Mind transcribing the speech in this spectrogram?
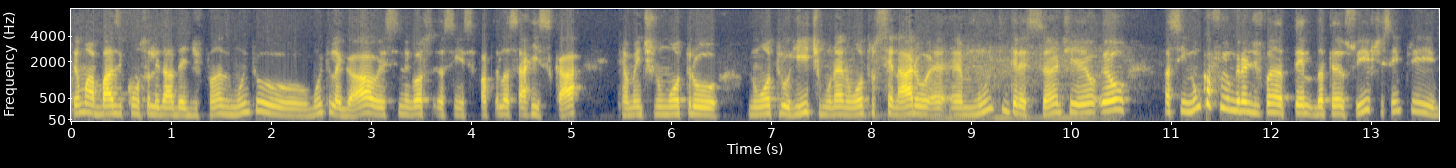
tem uma base consolidada de fãs muito muito legal, esse negócio assim, esse fato dela se arriscar realmente num outro num outro ritmo, né, num outro cenário é, é muito interessante. Eu, eu assim, nunca fui um grande fã da Taylor Swift, sempre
